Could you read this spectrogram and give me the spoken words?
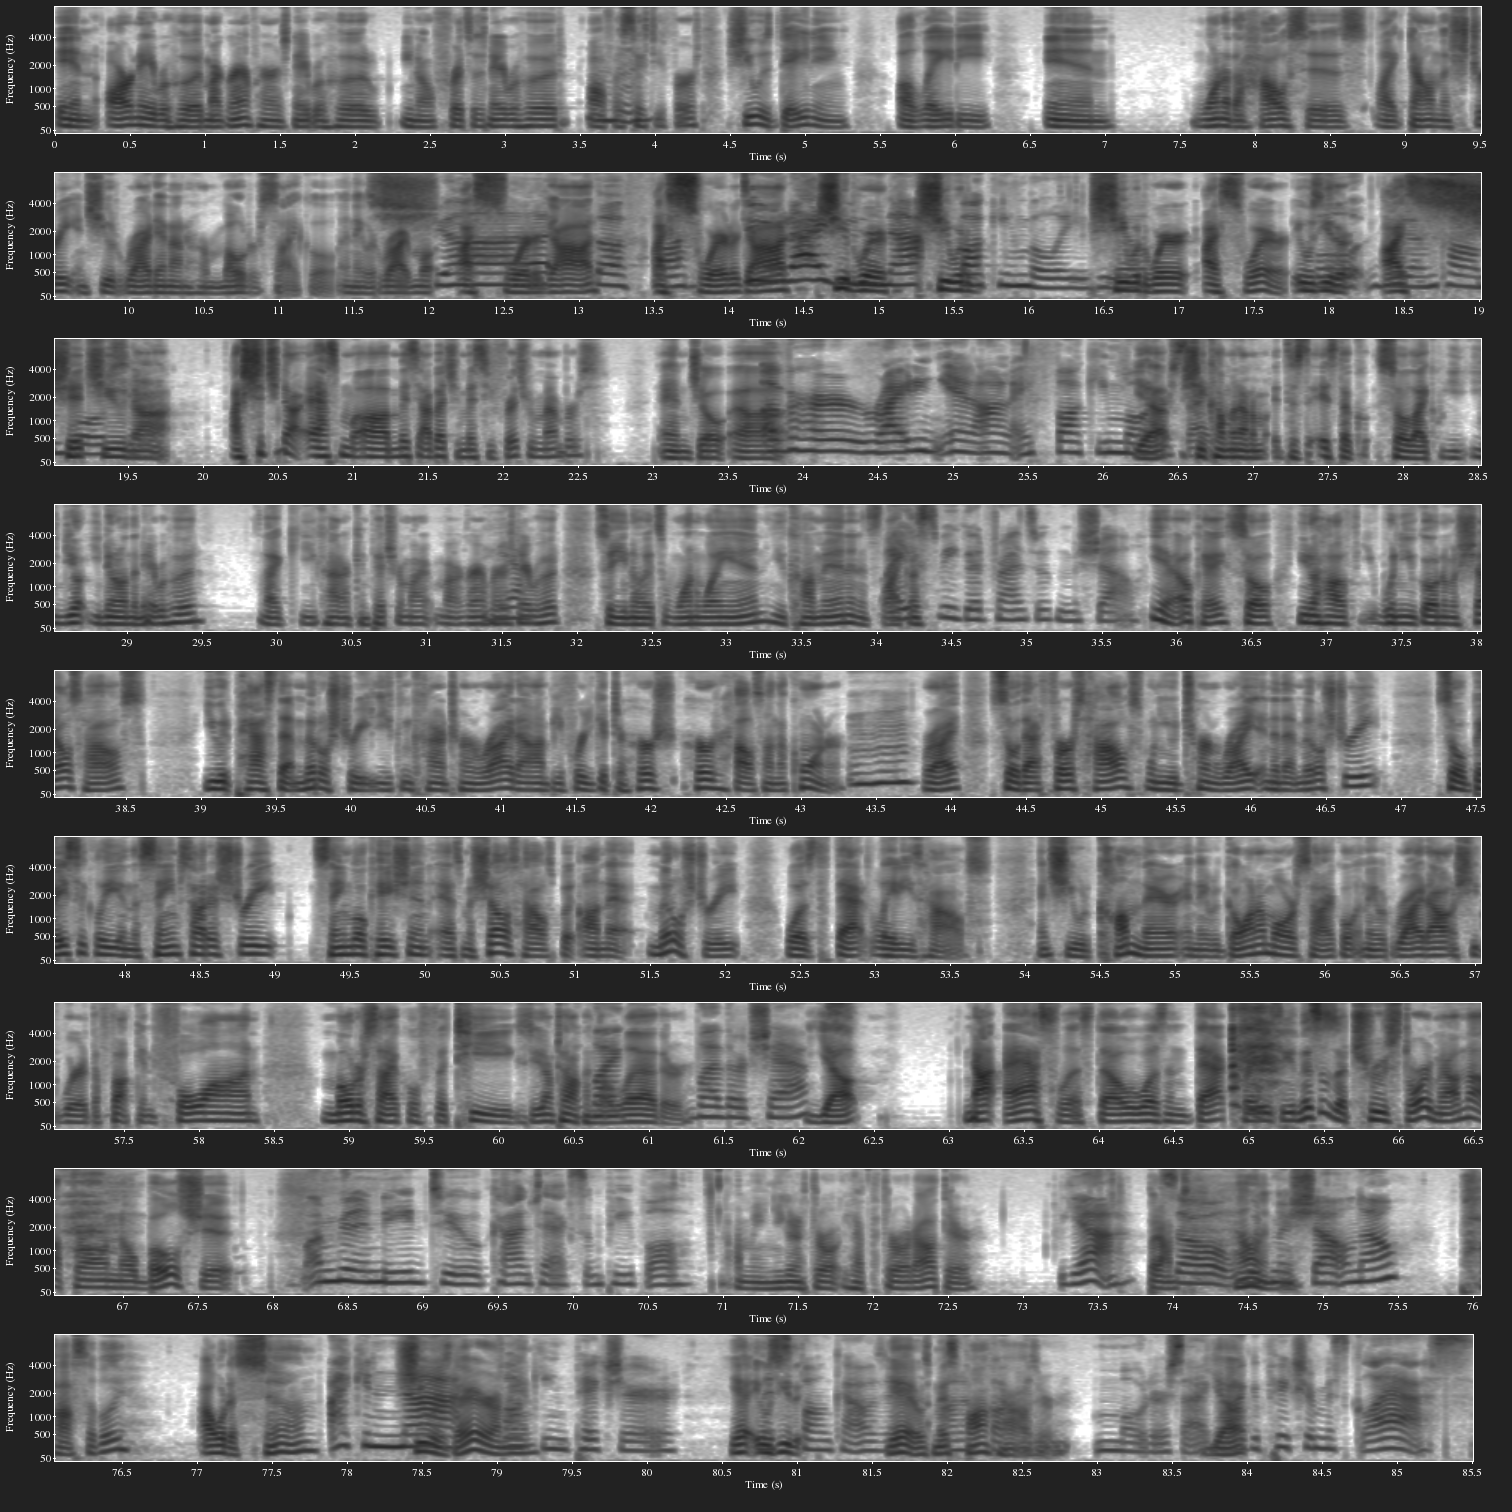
in our neighborhood, my grandparents' neighborhood. You know, Fritz's neighborhood off of Mhm. Sixty First. She was dating a lady in one of the houses like down the street and she would ride in on her motorcycle and they would ride mo- I swear to God I swear to Dude, God I she'd wear she would fucking believe she would wear I swear it was either dude, I I'm shit you not I shit you not ask uh, Missy I bet you Missy Fritz remembers and Joe uh of her riding in on a fucking motorcycle. yeah she coming on a, it's, it's the so like you, you know you know in the neighborhood like you kind of can picture my, my grandparents Yeah. neighborhood so you know it's one way in you come in and it's I like a used to be good friends with Michelle. Yeah, okay. So you know how if, when you go to Michelle's house, you would pass that middle street. You can kind of turn right on before you get to her her house on the corner, Mm-hmm. right? So that first house, when you would turn right into that middle street, so basically in the same side of the street, same location as Michelle's house, but on that middle street was that lady's house, and she would come there and they would go on a motorcycle and they would ride out and she'd wear the fucking full on motorcycle fatigues, dude. I'm talking Like the leather. Leather chaps. Yup. Not assless though. It wasn't that crazy. and this is a true story, man. I'm not throwing no bullshit. I'm gonna need to contact some people. I mean, you're gonna throw. You have to throw it out there. Yeah. But I'm so telling would you. Michelle know? Possibly. I would assume. I cannot there, I mean. fucking picture Yeah, it was either. Funkhauser. yeah, it was Miss on a fucking Funkhauser. Motorcycle. I Yup. could picture Miss Glass.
